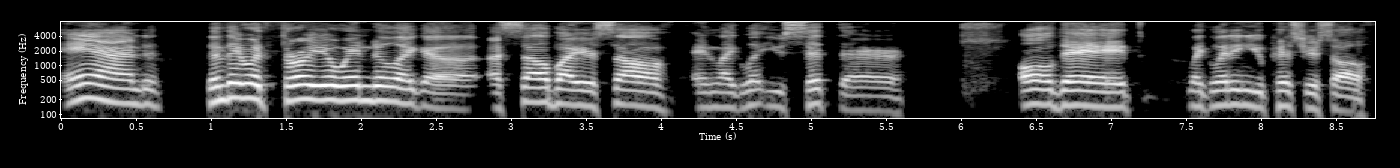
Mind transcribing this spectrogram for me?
and then they would throw you into like a, a cell by yourself and like let you sit there all day, like letting you piss yourself.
